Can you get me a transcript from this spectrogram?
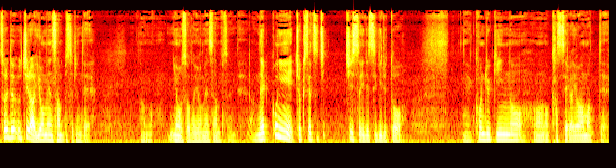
それでうちらは葉面散布するんであの尿素の葉面散布するんで根っこに直接窒素入れすぎると根粒菌の活性が弱まって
